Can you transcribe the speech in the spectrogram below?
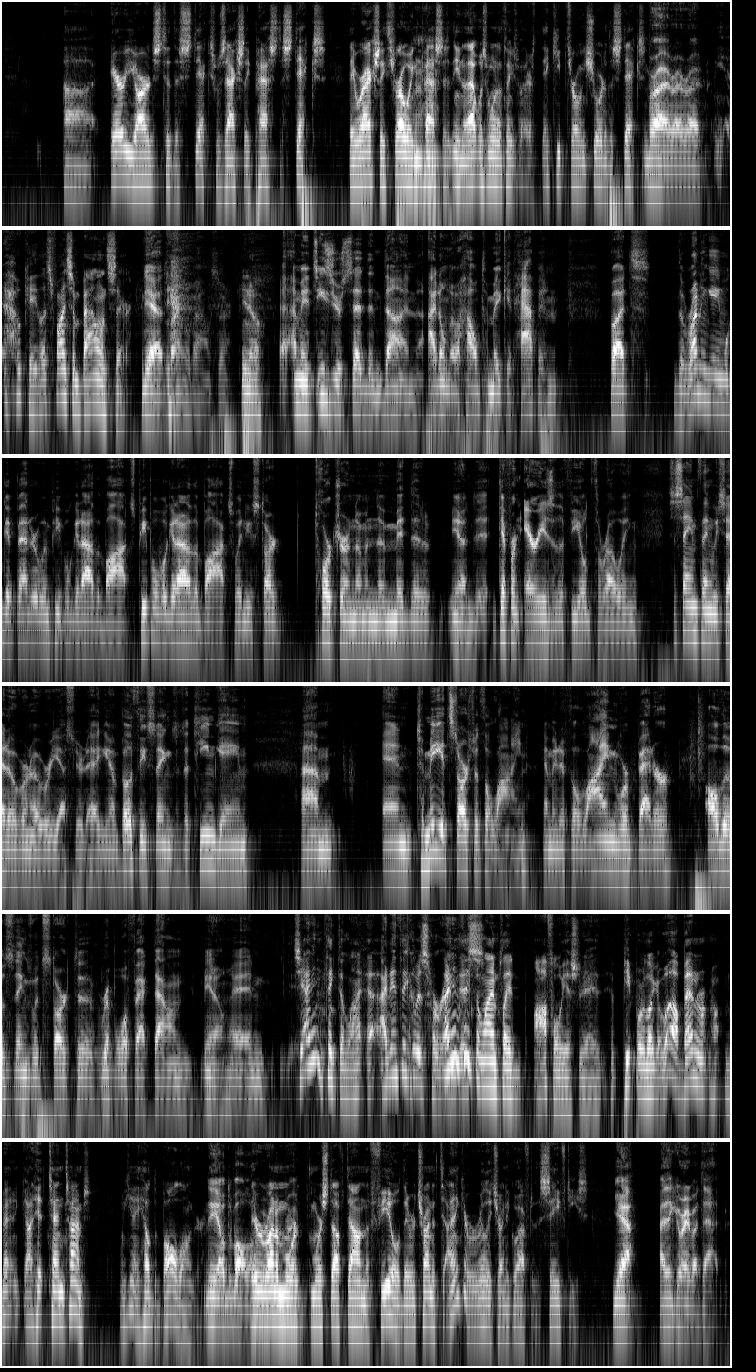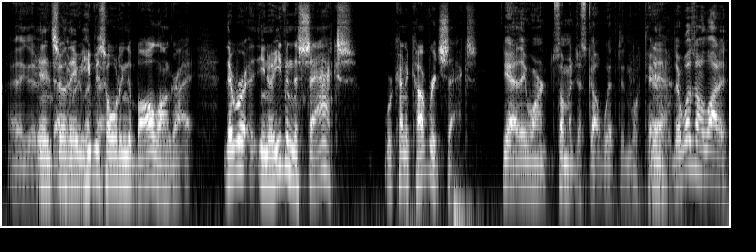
uh, air yards to the sticks was actually past the sticks. They were actually throwing past. You know, that was one of the things where they keep throwing short of the sticks. Right, right, right. Yeah, okay, let's find some balance there. Yeah, it's finding a balance there. You know, I mean, it's easier said than done. I don't know how to make it happen, but the running game will get better when people get out of the box. People will get out of the box when you start torturing them in the mid to you know the different areas of the field throwing. It's the same thing we said over and over yesterday. You know, both these things. It's a team game. Um, and to me, it starts with the line. I mean, if the line were better, all those things would start to ripple effect down. You know, and see, I didn't think the line. uh, I didn't think it was horrendous. I didn't think the line played awful yesterday. People were looking, well, Ben, ben got hit ten times. Well, yeah, he held the ball longer. They held the ball. Longer, They were running more right. more stuff down the field. They were trying to. T- I think they were really trying to go after the safeties. Yeah, I think you're right about that. I think and so they, right he was that. holding the ball longer. I, there were, you know, even the sacks were kind of coverage sacks. Yeah, they weren't. Someone just got whipped and looked terrible. Yeah. There wasn't a lot of.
